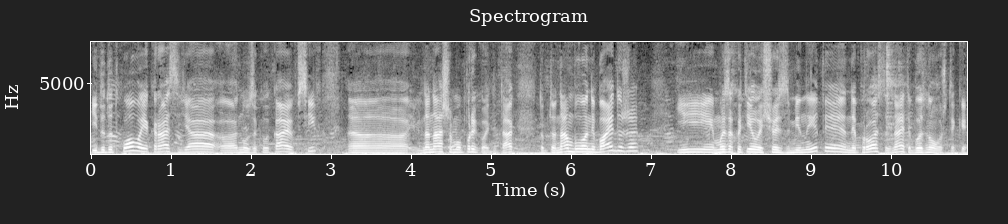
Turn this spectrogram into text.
І додатково, якраз я е, ну закликаю всіх е, на нашому прикладі, так тобто нам було не байдуже. І ми захотіли щось змінити, не просто знаєте, бо знову ж таки,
